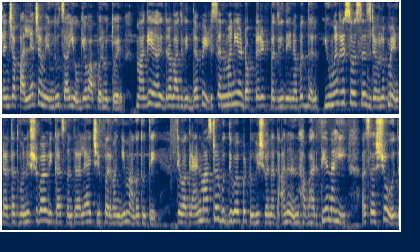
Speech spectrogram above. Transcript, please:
त्यांच्या पाल्याच्या मेंदूचा योग्य वापर होतोय. मागे हैदराबाद विद्यापीठ सन्मानीय डॉक्टरेट पदवी देण्याबद्दल ह्युमन रिसोर्सेस डेव्हलपमेंट अर्थात मनुष्यबळ विकास मंत्रालयाची परवानगी मागत होते. तेव्हा ग्रँड मास्टर बुद्धिबळपटू विश्वनाथ आनंद हा भारतीय नाही असा शोध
